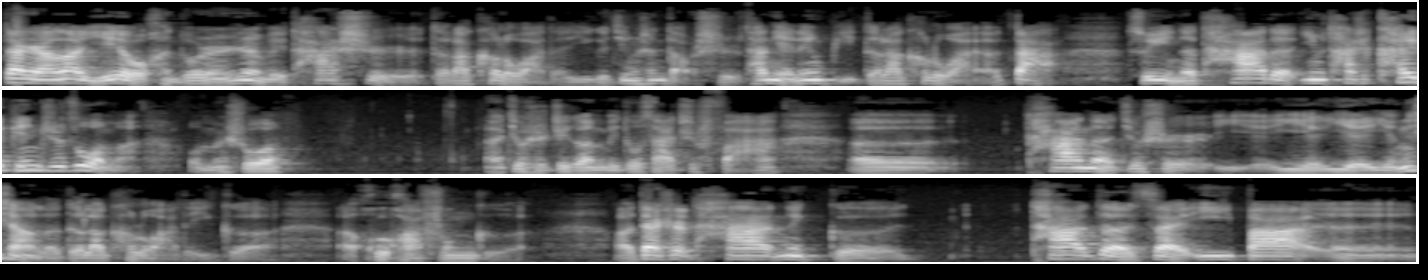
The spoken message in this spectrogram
当然了，也有很多人认为他是德拉克洛瓦的一个精神导师。他年龄比德拉克洛瓦要大，所以呢，他的因为他是开篇之作嘛，我们说啊，就是这个美杜莎之筏，呃，他呢就是也也也影响了德拉克洛瓦的一个呃绘画风格。啊，但是他那个他的在一八，呃，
